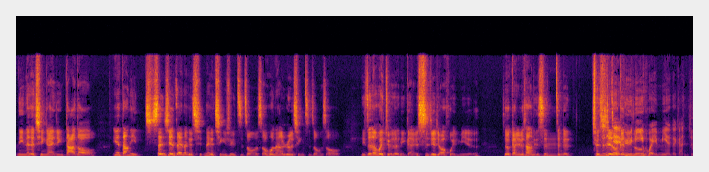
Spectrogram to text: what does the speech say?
你那个情感已经大到，因为当你深陷在那个情那个情绪之中的时候，或那个热情之中的时候，你真的会觉得你感觉世界就要毁灭了，就感觉上你是整个全世界都跟你你毁灭的感觉。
